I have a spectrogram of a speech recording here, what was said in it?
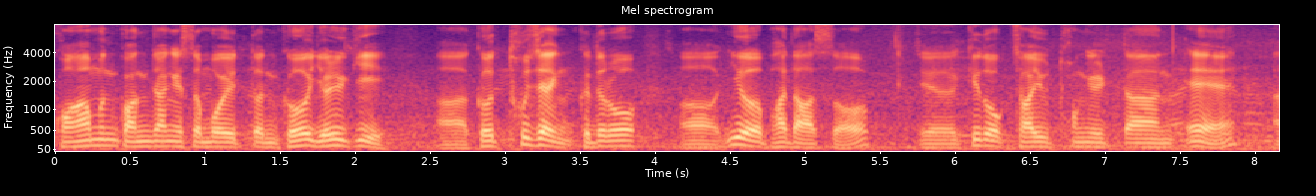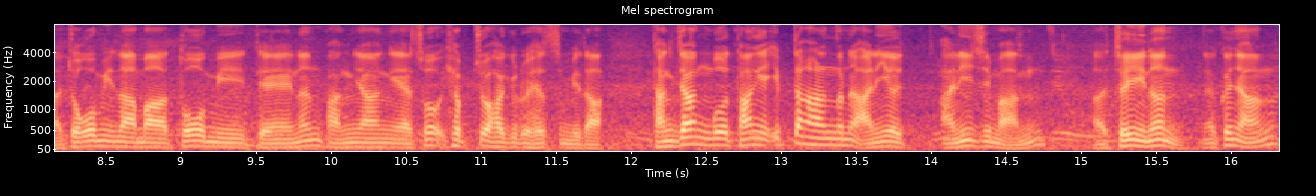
광화문 광장에서 모였던 그 열기, 어, 그 투쟁 그대로 어, 이어받아서 예, 기독자유통일당에 조금이나마 도움이 되는 방향에서 협조하기로 했습니다. 당장 뭐 당에 입당하는 건 아니, 아니지만 어, 저희는 그냥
